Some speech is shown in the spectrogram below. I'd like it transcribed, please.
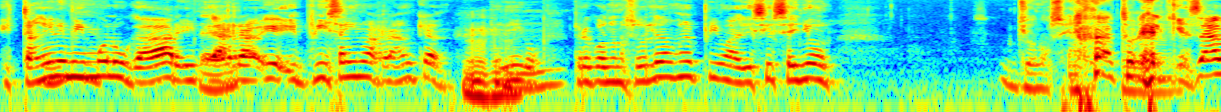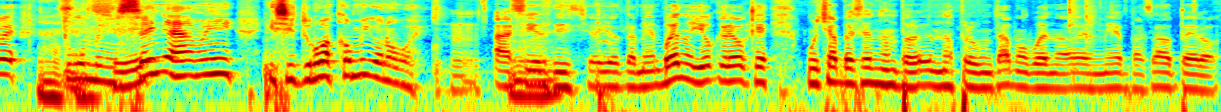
Están en el mismo lugar y, Sí. arra- y- y pisan y no arrancan. Te digo, pero cuando nosotros le damos el primario y decir, Señor, yo no sé nada, tú eres el que sabe, tú me Sí. enseñas a mí y si tú no vas conmigo no voy. Así es dicho yo también. Bueno, yo creo que muchas veces nos, pre- nos preguntamos, bueno, en mi pasado, pero,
